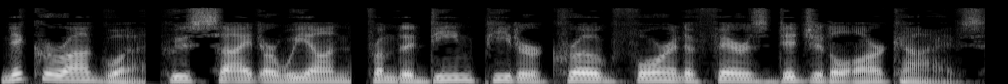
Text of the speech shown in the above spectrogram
Nicaragua, Whose Side Are We On? From the Dean Peter Krogh Foreign Affairs Digital Archives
